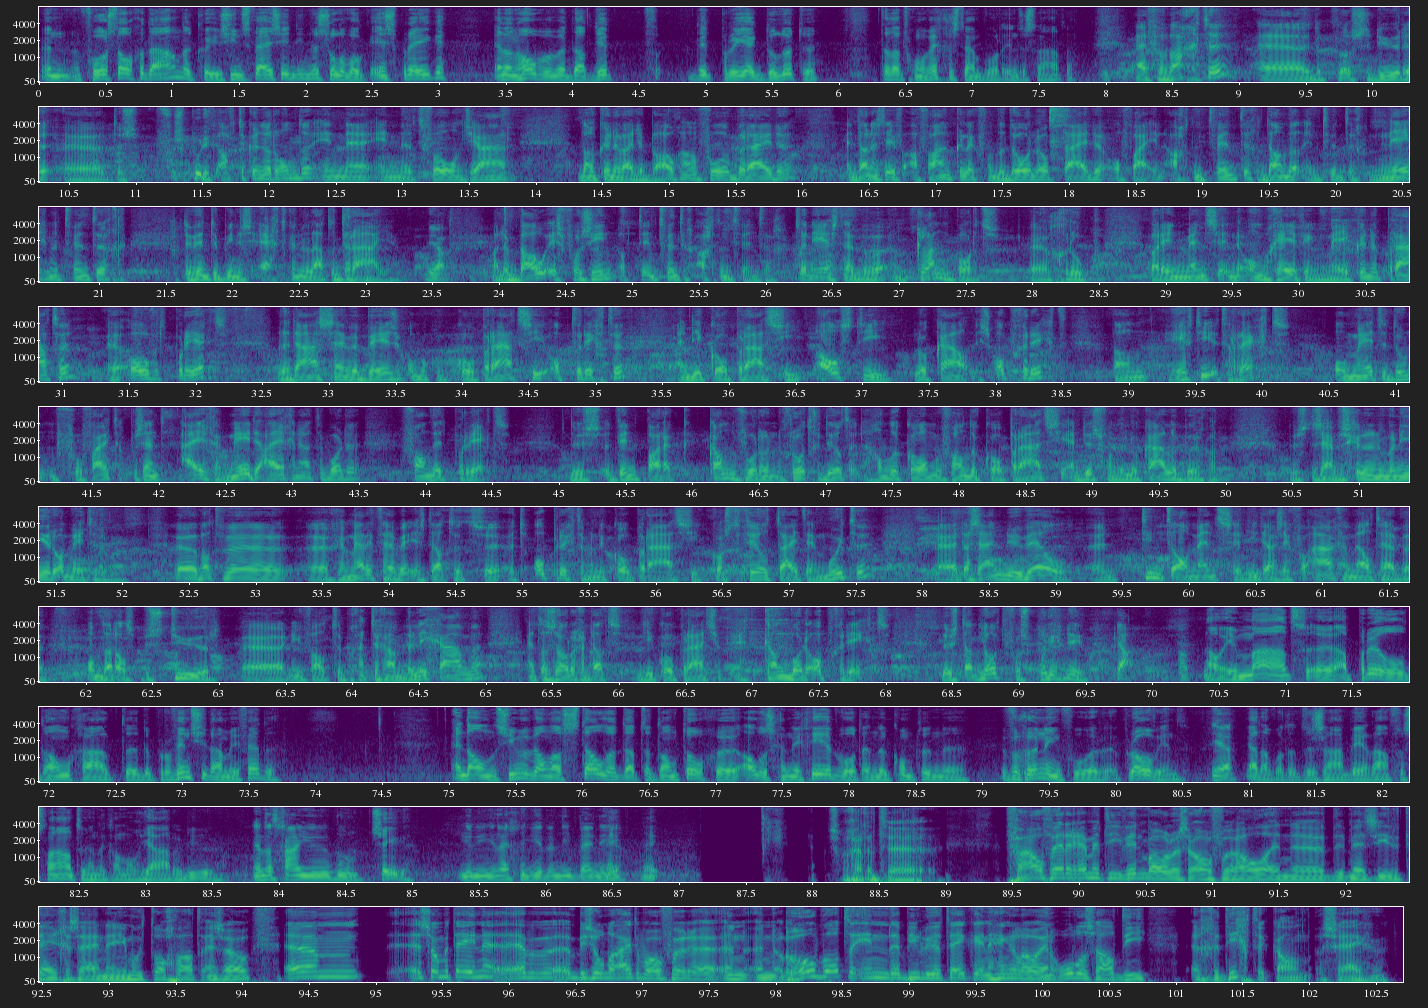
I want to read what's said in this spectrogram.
een voorstel gedaan. Dan kun je zienswijze indienen, zullen we ook inspreken. En dan hopen we dat dit, dit project de Lutte dat het gewoon weggestemd wordt in de Staten. Wij verwachten uh, de procedure uh, dus spoedig af te kunnen ronden in, in het volgend jaar. Dan kunnen wij de bouw gaan voorbereiden. En dan is het even afhankelijk van de doorlooptijden... of wij in 28, dan wel in 2029 de windturbines echt kunnen laten draaien. Ja. Maar de bouw is voorzien op in 2028. Ten eerste hebben we een klankbordgroep... Uh, waarin mensen in de omgeving mee kunnen praten uh, over het project. Daarnaast zijn we bezig om ook een coöperatie op te richten. En die coöperatie, als die lokaal is opgericht... dan heeft die het recht om mee te doen om voor 50% eigen, mede-eigenaar te worden van dit project. Dus het windpark kan voor een groot gedeelte in handen komen van de coöperatie en dus van de lokale burger. Dus er zijn verschillende manieren om mee te doen. Uh, wat we uh, gemerkt hebben is dat het, uh, het, oprichten van de coöperatie kost veel tijd en moeite. er zijn nu wel een tiental mensen die daar zich voor aangemeld hebben om dat als bestuur in ieder geval te, gaan belichamen en te zorgen dat die coöperatie echt kan worden opgericht. Dus dat loopt voorspoedig nu. Ja. Nou, in maart, april, dan gaat de provincie daarmee verder. En dan zien we wel, als stel dat er dan toch uh, alles genegeerd wordt... en er komt een, uh, vergunning voor uh, ProWind... Ja. ja. dan wordt het de zaak bij Raad van State en dat kan nog jaren duren. En dat gaan jullie ook doen? Zeker. Jullie leggen je er niet bij neer? Nee. nee. Ja, zo gaat het verhaal verder hè, met die windmolens overal... en de mensen die er tegen zijn en je moet toch wat en zo. Um, Zometeen hebben we een bijzonder item over een, een robot in de bibliotheken in Hengelo en Oldenzaal... die gedichten kan schrijven.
